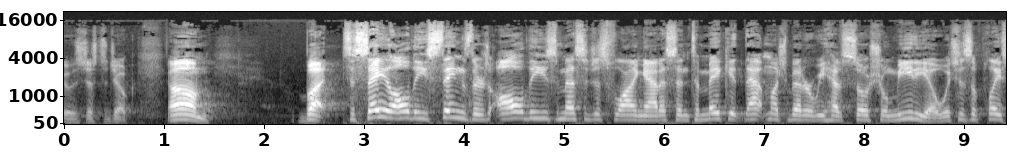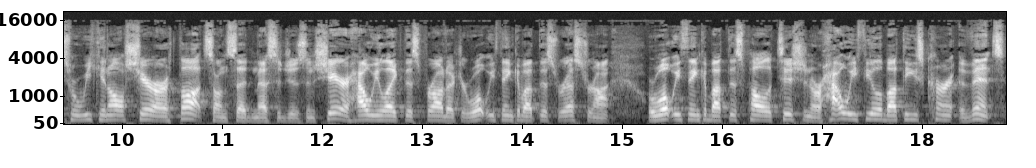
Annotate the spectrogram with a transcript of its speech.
it was just a joke. Um, but to say all these things, there's all these messages flying at us, and to make it that much better, we have social media, which is a place where we can all share our thoughts on said messages and share how we like this product, or what we think about this restaurant, or what we think about this politician, or how we feel about these current events.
